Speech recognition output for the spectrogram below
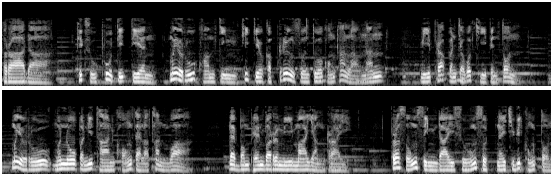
พระดา ภิกษุผู้ติเตียนไม่รู้ความจริงที่เกี่ยวกับเรื่องส่วนตัวของท่านเหล่านั้น มีพระปัญจวัคคีย์เป็นต้น ไม่รู้มโนปณิธานของแต่ละท่านว่า ได้บำเพ็ญบารมีมาอย่างไร ประสงค์สิ่งใดสูงสุดในชีวิตของตน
